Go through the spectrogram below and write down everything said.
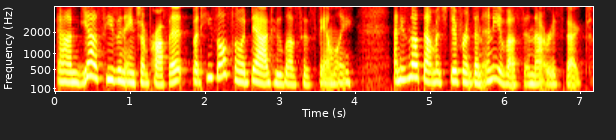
And yes, he's an ancient prophet, but he's also a dad who loves his family. And he's not that much different than any of us in that respect.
